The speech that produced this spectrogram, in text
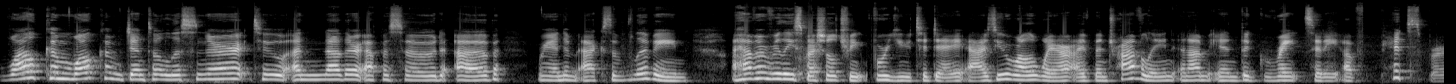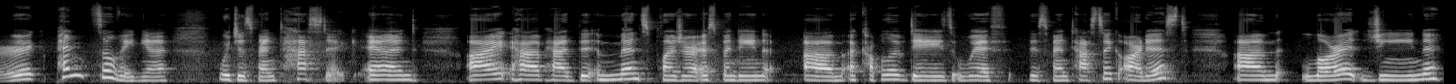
Welcome, welcome, gentle listener, to another episode of Random Acts of Living. I have a really special treat for you today. As you're well aware, I've been traveling and I'm in the great city of Pittsburgh, Pennsylvania, which is fantastic. And I have had the immense pleasure of spending um, a couple of days with this fantastic artist, um, Laura Jean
